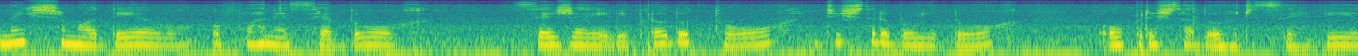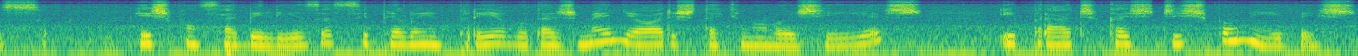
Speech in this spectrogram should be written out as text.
Neste modelo, o fornecedor, seja ele produtor, distribuidor ou prestador de serviço, responsabiliza-se pelo emprego das melhores tecnologias e práticas disponíveis,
